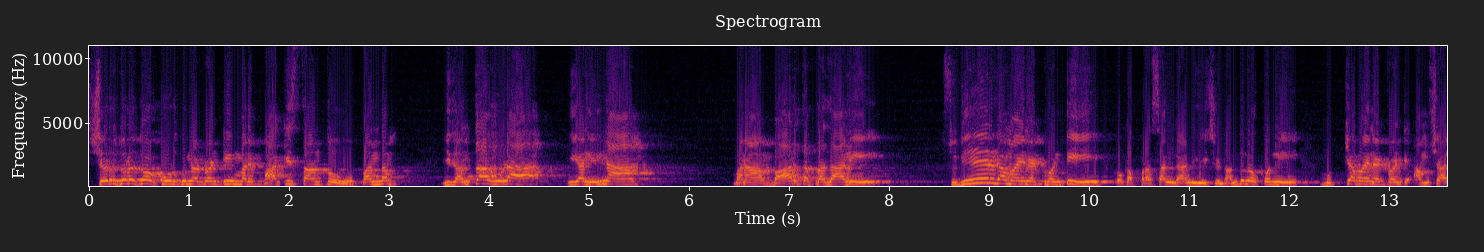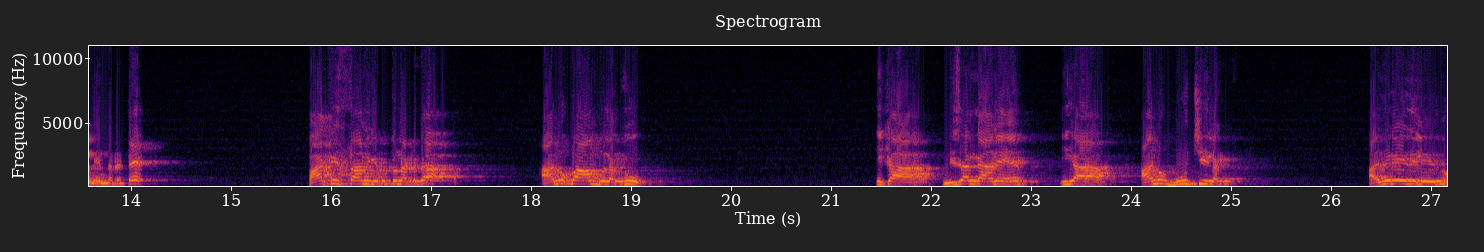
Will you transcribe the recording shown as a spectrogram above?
షరతులతో కూడుకున్నటువంటి మరి పాకిస్తాన్తో ఒప్పందం ఇదంతా కూడా ఇక నిన్న మన భారత ప్రధాని సుదీర్ఘమైనటువంటి ఒక ప్రసంగాన్ని చేసిండు. అందులో కొన్ని ముఖ్యమైనటువంటి అంశాలు ఏంటంటే పాకిస్తాన్ చెప్తున్నట్టుగా అణుబాంబులకు ఇక నిజంగానే ఇక అణుబూచీలకు అదిరేది లేదు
